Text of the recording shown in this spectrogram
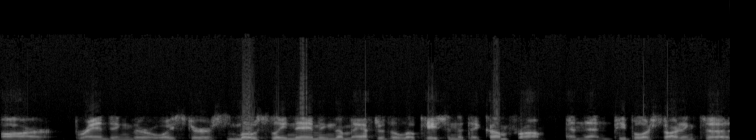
are branding their oysters, mostly naming them after the location that they come from, and then people are starting to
